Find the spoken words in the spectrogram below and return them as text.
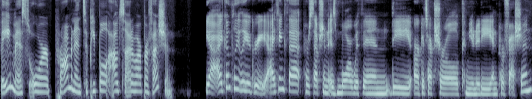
famous or prominent to people outside of our profession. Yeah, I completely agree. I think that perception is more within the architectural community and profession.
